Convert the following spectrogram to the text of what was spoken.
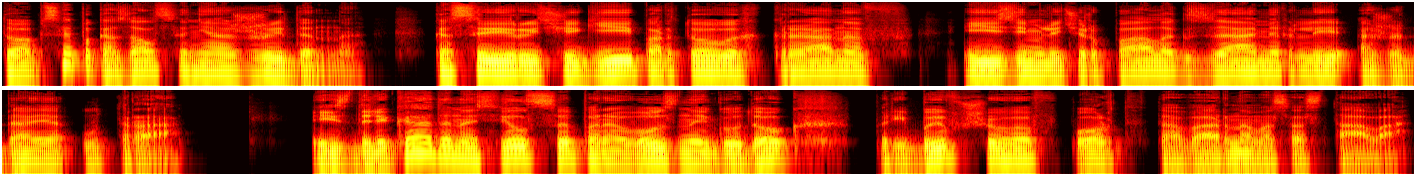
Туапсе показался неожиданно. Косые рычаги портовых кранов и землечерпалок замерли, ожидая утра. Издалека доносился паровозный гудок прибывшего в порт товарного состава.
